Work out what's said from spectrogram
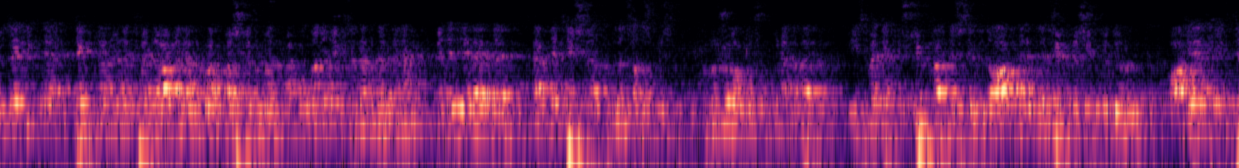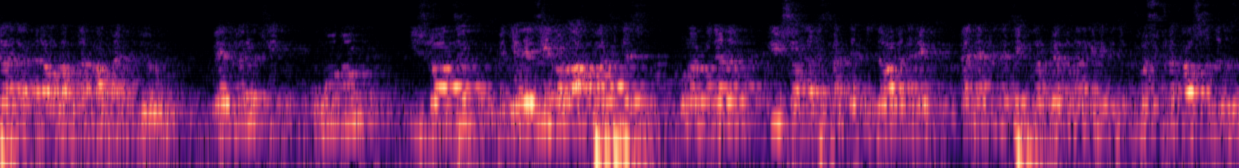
özellikle tekrar yönetime devam eden Murat Başkanıma ve bundan önceki dönemlerde hem belediyelerde hem de teşkilatında çalışmış, kurucu olmuş, bugüne kadar hizmet etmiş tüm kardeşlerimize, abilerimize çok teşekkür ediyorum. Ahirete iftihar edenlere Allah'tan rahmet diliyorum. Ve diyorum ki umudum, icraatım ve geleceğin olan AK Parti'dir. Buna inanın inşallah hizmetlerimiz devam edecek. Ben hepinize tekrar buraya kadar coşkuyla karşıladığınız,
